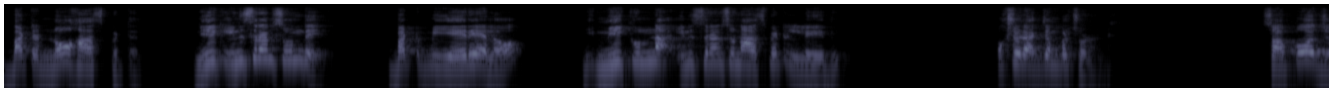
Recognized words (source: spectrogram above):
but no hospital. నీకు ఇన్సూరెన్స్ ఉంది బట్ మీ ఏరియాలో మీకున్న ఇన్సూరెన్స్ ఉన్న హాస్పిటల్ లేదు. ఒకసారి ఎగ్జాంపుల్ చూడండి. Suppose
